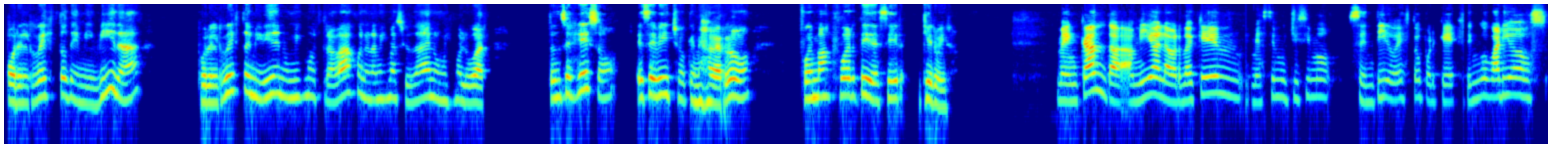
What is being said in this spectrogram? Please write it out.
por el resto de mi vida, por el resto de mi vida en un mismo trabajo, en una misma ciudad, en un mismo lugar. Entonces eso, ese bicho que me agarró, fue más fuerte y decir, quiero ir. Me encanta, amiga, la verdad que me hace muchísimo sentido esto porque tengo varios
